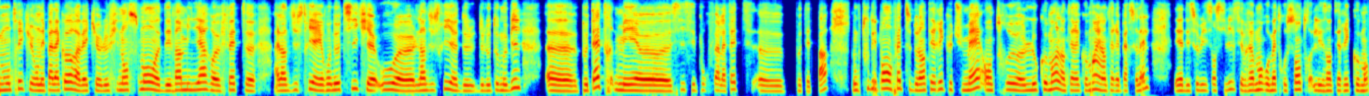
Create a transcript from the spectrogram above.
montrer qu'on n'est pas d'accord avec euh, le financement des 20 milliards faits à l'industrie aéronautique ou l'industrie de, l'automobile, peut-être, mais si c'est pour faire la fête, peut-être pas. Donc tout dépend en fait de l'intérêt que tu mets entre le commun, l'intérêt commun et l'intérêt personnel. Et la désobéissance civile, c'est vraiment remettre au centre les intérêts communs.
